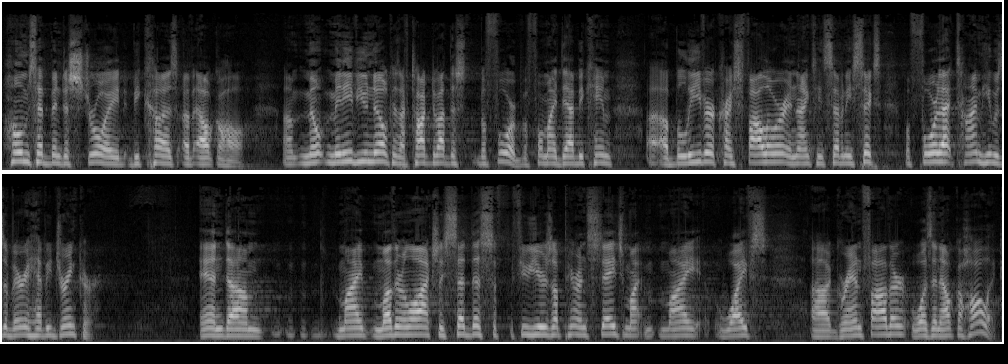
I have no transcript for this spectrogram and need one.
homes have been destroyed because of alcohol. Um, many of you know, because I've talked about this before, before my dad became a believer, Christ follower in 1976, before that time, he was a very heavy drinker. And um, my mother in law actually said this a few years up here on stage. My, my wife's uh, grandfather was an alcoholic.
